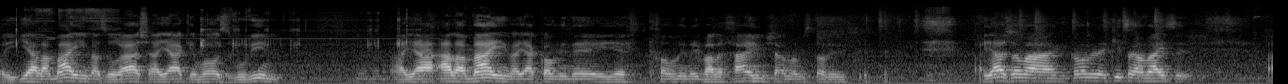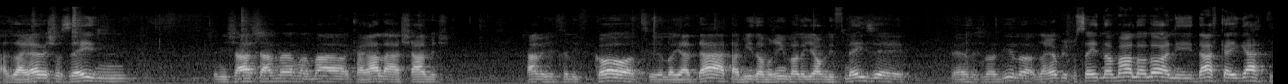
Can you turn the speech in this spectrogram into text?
הוא הגיע למים, אז הוא ראה שהיה כמו זבובים, היה על המים, היה כל מיני, כל מיני בעלי חיים שם מסתובבים. היה שם כל מיני קיצר המייסר. אז הרב שוסאין, שנשאר שם, ואמר, קרא לה שמש. שמש התחיל לבכות, לא ידע, תמיד אומרים לו ליום לפני זה, ואיך זה לו. אז הרב שוסאין אמר לו, לא, אני דווקא הגעתי.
